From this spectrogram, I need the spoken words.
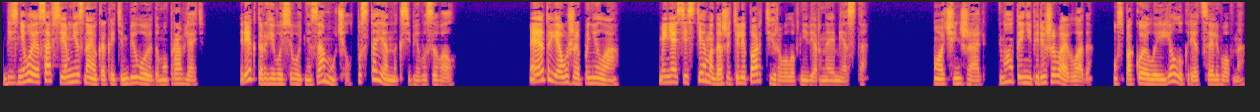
Без него я совсем не знаю, как этим билоидом управлять. Ректор его сегодня замучил, постоянно к себе вызывал. Это я уже поняла. Меня система даже телепортировала в неверное место. Очень жаль, но ты не переживай, Влада, успокоила ее Лукреция Львовна.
